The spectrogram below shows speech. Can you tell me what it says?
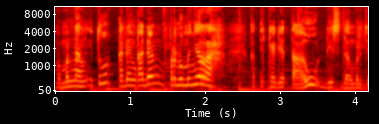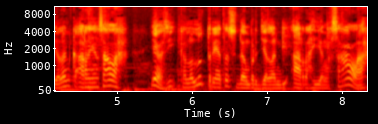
Pemenang itu kadang-kadang perlu menyerah ketika dia tahu dia sedang berjalan ke arah yang salah. Ya gak sih? Kalau lu ternyata sedang berjalan di arah yang salah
